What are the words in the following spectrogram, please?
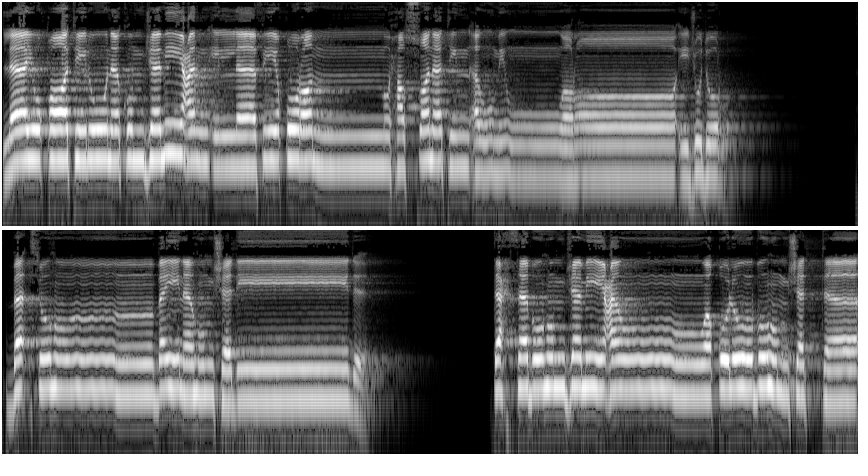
لا يقاتلونكم جميعا إلا في قرى محصنة أو من وراء جدر. بأسهم بينهم شديد. تحسبهم جميعا وقلوبهم شتى.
